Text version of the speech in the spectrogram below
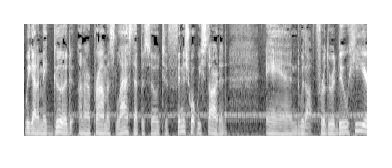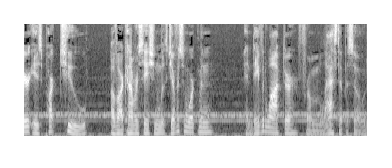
we got to make good on our promise last episode to finish what we started. And without further ado, here is part two of our conversation with Jefferson Workman and David Wachter from last episode.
